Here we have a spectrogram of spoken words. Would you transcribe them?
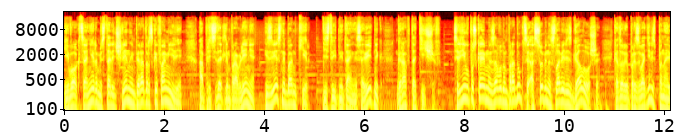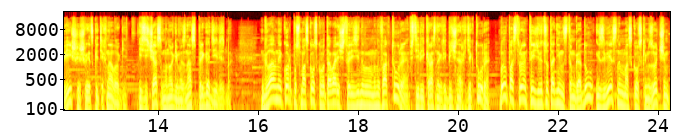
Его акционерами стали члены императорской фамилии, а председателем правления – известный банкир – действительный тайный советник граф Татищев. Среди выпускаемой заводом продукции особенно славились галоши, которые производились по новейшей шведской технологии. И сейчас многим из нас пригодились бы. Главный корпус Московского товарищества резиновой мануфактуры в стиле краснокрепичной архитектуры был построен в 1911 году известным московским зодчим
